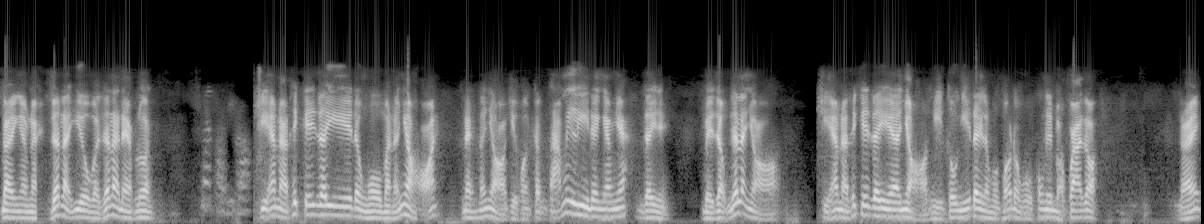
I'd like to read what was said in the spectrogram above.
Đây anh em này rất là yêu và rất là đẹp luôn. Chị em nào thích cái dây đồng hồ mà nó nhỏ ấy đây nó nhỏ chỉ khoảng tầm 80 ly đây anh em nhé. Dây này bề rộng rất là nhỏ. Chị em nào thích cái dây à, nhỏ thì tôi nghĩ đây là một mẫu đồng hồ không nên bỏ qua rồi. Đấy.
